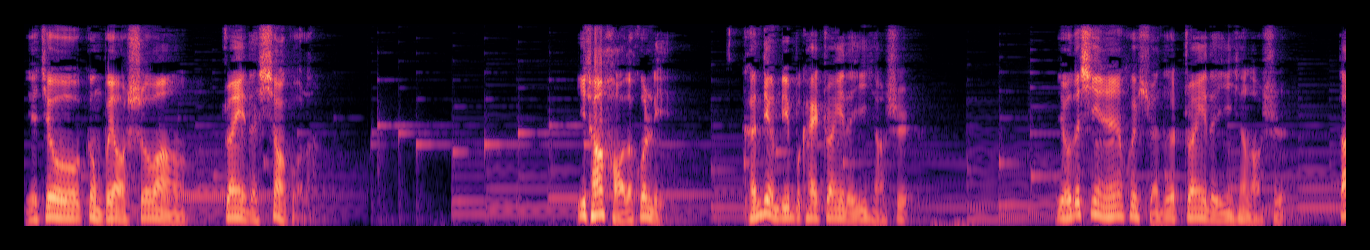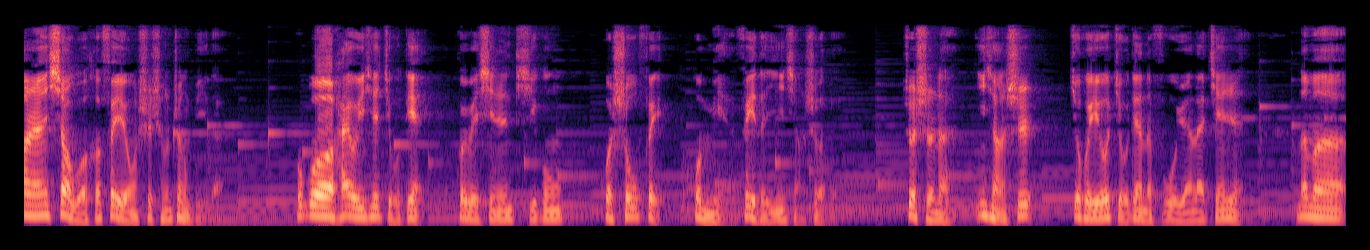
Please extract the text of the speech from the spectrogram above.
也就更不要奢望。专业的效果了。一场好的婚礼，肯定离不开专业的音响师。有的新人会选择专业的音响老师，当然效果和费用是成正比的。不过还有一些酒店会为新人提供或收费或免费的音响设备，这时呢，音响师就会由酒店的服务员来兼任。那么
